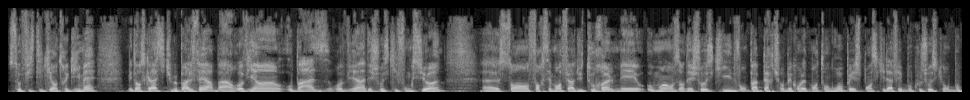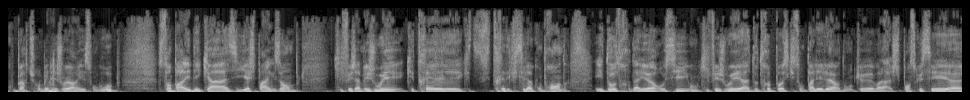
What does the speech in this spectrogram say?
sophistiquées entre guillemets. Mais dans ce cas-là si tu peux pas le faire bah reviens aux bases reviens à des choses qui fonctionnent euh, sans forcément faire du tout mais au moins en faisant des choses qui ne vont pas perturber complètement ton groupe. Et je pense qu'il a fait beaucoup de choses qui ont beaucoup perturbé les joueurs et son groupe. Sans parler des cas Ziyech par exemple qui fait jamais jouer qui est très qui est très difficile à comprendre. Et d'autres d'ailleurs aussi ou qui fait jouer à d'autres postes qui sont pas les leurs. Donc euh, voilà, je pense que c'est euh,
